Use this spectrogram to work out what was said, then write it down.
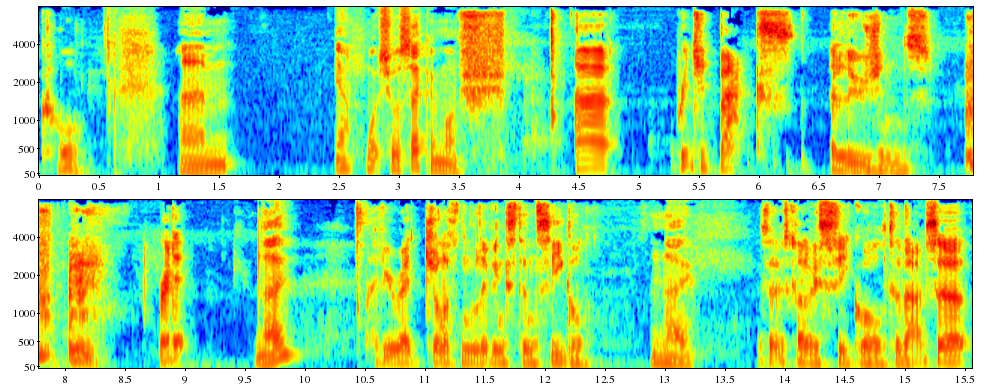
Cool. Um, yeah, what's your second one? Uh, Richard Bach's Illusions. read it? No, Have you read Jonathan Livingston Seagull? no. So it's kind of a sequel to that. So,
